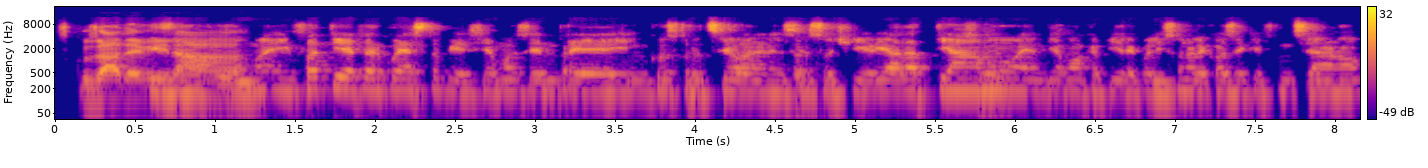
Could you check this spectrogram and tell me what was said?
Scusatemi esatto, la... ma infatti è per questo che siamo sempre in costruzione, nel senso ci riadattiamo sì. e andiamo a capire quali sono le cose che funzionano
